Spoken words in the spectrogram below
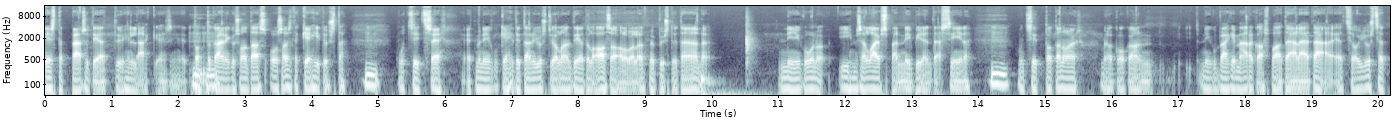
estä pääsy tiettyihin lääkkeisiin. Et totta kai niin kuin se on taas osa sitä kehitystä, Mm. mutta sitten se, että me niin kuin kehitetään just jollain tietyllä asa-alueella, että me pystytään niin kuin ihmisen lifespania pidentää siinä. Mm. Mutta sitten tota noin, meillä koko ajan niin kuin väkimäärä kasvaa täällä ja täällä. Et se on just se, että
